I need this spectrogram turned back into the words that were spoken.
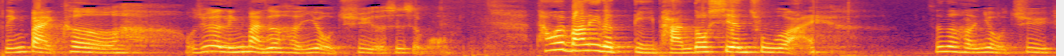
零百课，我觉得零百真的很有趣的是什么？他会把你的底盘都掀出来，真的很有趣。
